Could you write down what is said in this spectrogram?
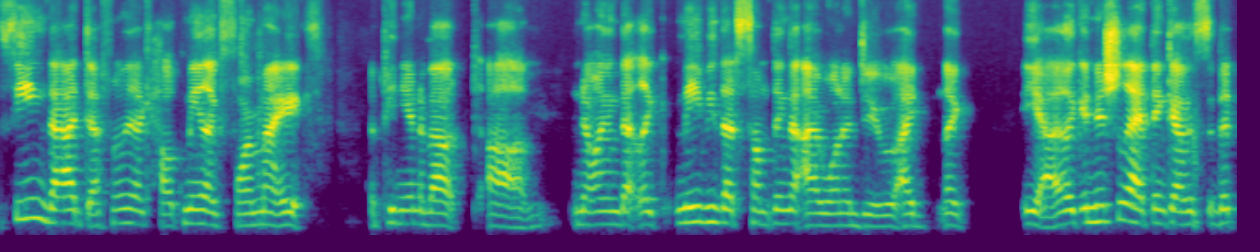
seeing that definitely like helped me like form my opinion about um knowing that like maybe that's something that I want to do. I like yeah like initially i think i was a bit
